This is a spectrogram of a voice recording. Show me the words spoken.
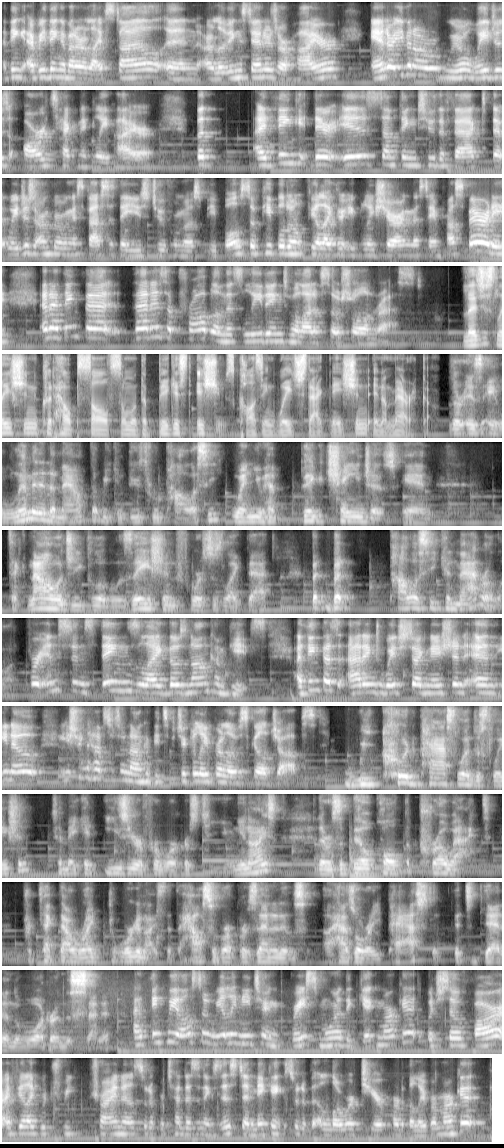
I think everything about our lifestyle and our living standards are higher, and our, even our real wages are technically higher. But I think there is something to the fact that wages aren't growing as fast as they used to for most people. So people don't feel like they're equally sharing the same prosperity. And I think that that is a problem that's leading to a lot of social unrest. Legislation could help solve some of the biggest issues causing wage stagnation in America. There is a limited amount that we can do through policy when you have big changes in technology, globalization, forces like that. But but policy can matter a lot. For instance, things like those non-competes. I think that's adding to wage stagnation. And you know, you shouldn't have such a non-competes, particularly for low-skilled jobs. We could pass legislation to make it easier for workers to unionize. There was a bill called the PRO Act protect our right to organize that the House of Representatives uh, has already passed. It's dead in the water in the Senate. I think we also really need to embrace more the gig market, which so far I feel like we're trying to sort of pretend doesn't exist and make it sort of a lower tier part of the labor market.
